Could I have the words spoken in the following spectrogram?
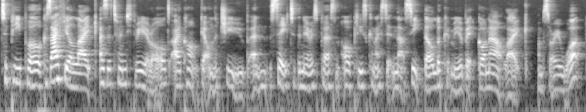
to people because I feel like as a 23 year old I can't get on the tube and say to the nearest person oh please can I sit in that seat? They'll look at me a bit gone out like I'm sorry what?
